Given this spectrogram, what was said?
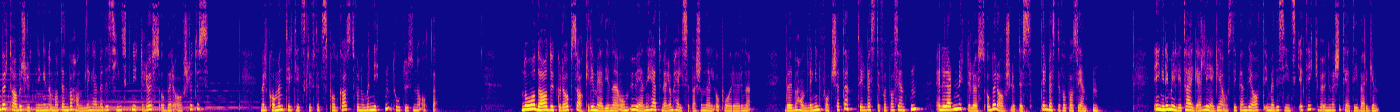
bør ta beslutningen om at en behandling er medisinsk nytteløs og bør avsluttes? Velkommen til tidsskriftets podkast for nummer 19 2008. Nå og da dukker det opp saker i mediene om uenighet mellom helsepersonell og pårørende. Bør behandlingen fortsette til beste for pasienten, eller er den nytteløs og bør avsluttes til beste for pasienten? Ingrid Milje Teige er lege og stipendiat i medisinsk etikk ved Universitetet i Bergen.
